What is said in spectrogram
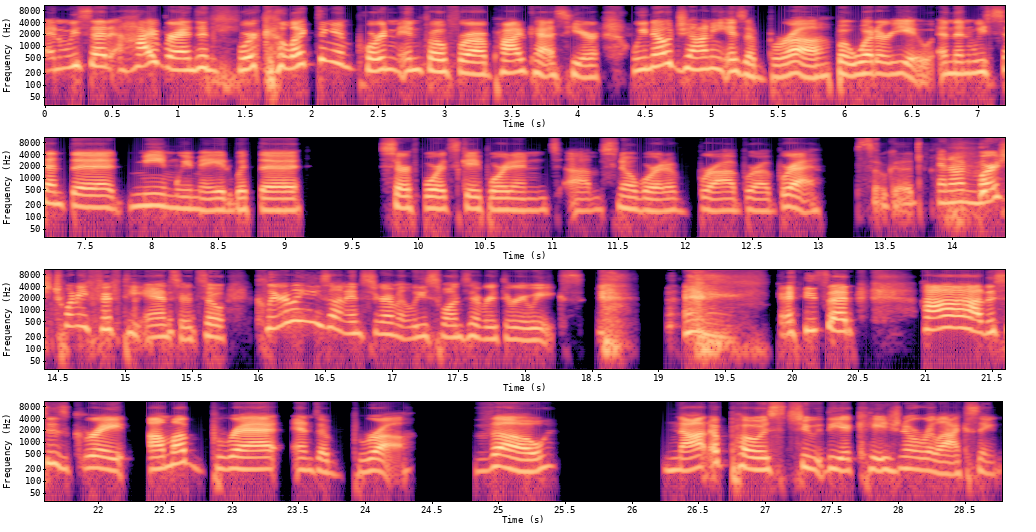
And we said, Hi, Brandon. We're collecting important info for our podcast here. We know Johnny is a bruh, but what are you? And then we sent the meme we made with the surfboard, skateboard, and um, snowboard of bra, bra, bra. So good. And on March 25th, he answered. So clearly he's on Instagram at least once every three weeks. and he said, "Ha, this is great. I'm a brat and a bruh, though not opposed to the occasional relaxing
